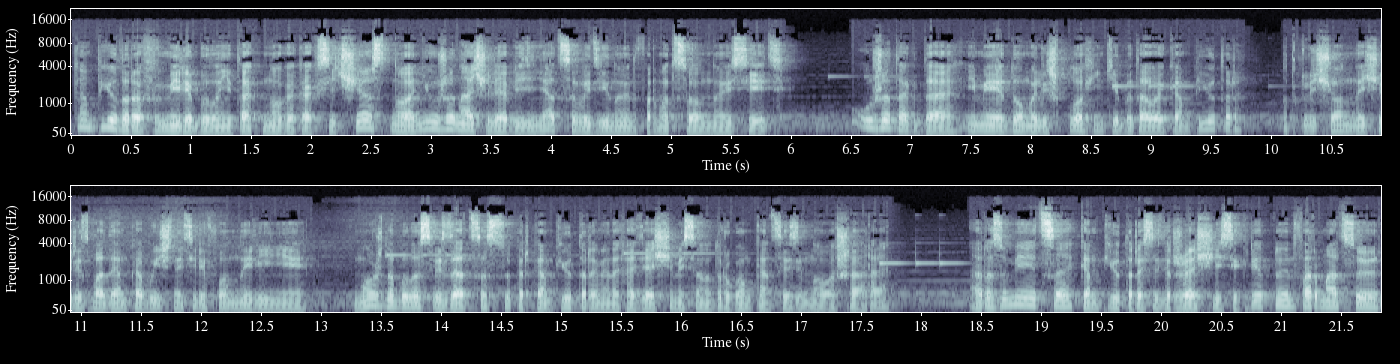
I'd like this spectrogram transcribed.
Компьютеров в мире было не так много, как сейчас, но они уже начали объединяться в единую информационную сеть. Уже тогда, имея дома лишь плохенький бытовой компьютер, подключенный через модем к обычной телефонной линии, можно было связаться с суперкомпьютерами, находящимися на другом конце земного шара. А разумеется, компьютеры, содержащие секретную информацию,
